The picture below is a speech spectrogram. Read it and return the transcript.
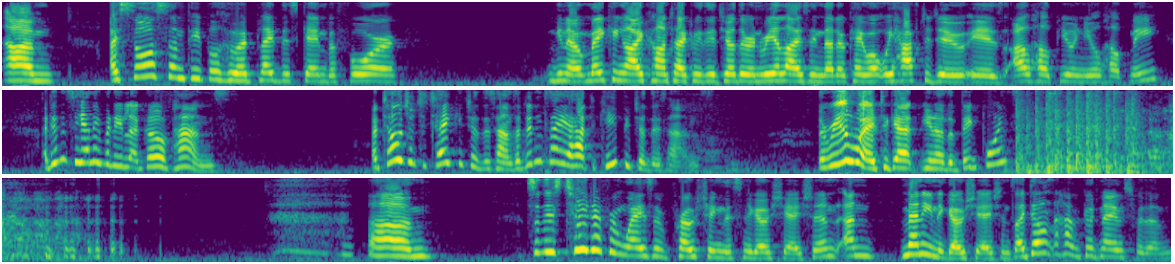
Um, I saw some people who had played this game before, you know, making eye contact with each other and realizing that, okay, what we have to do is I'll help you and you'll help me. I didn't see anybody let go of hands. I told you to take each other's hands. I didn't say you had to keep each other's hands. The real way to get, you know, the big points. um, so there's two different ways of approaching this negotiation, and, and, many negotiations. I don't have good names for them,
